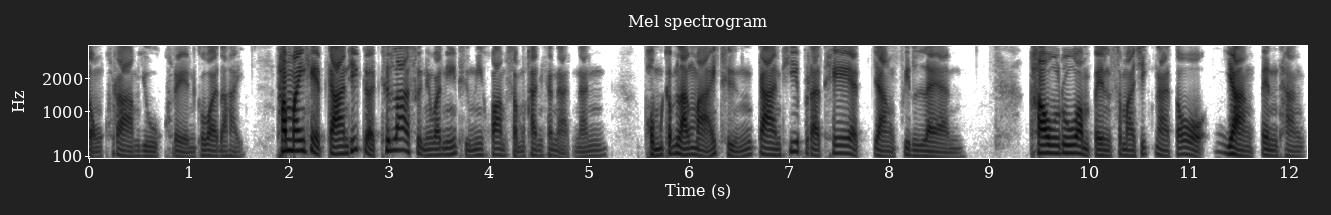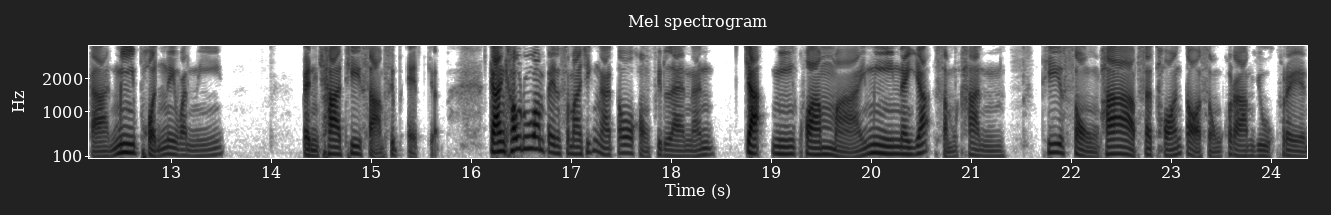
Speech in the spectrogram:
สงครามยูเครนก็ว่าได้ทำไมเหตุการณ์ที่เกิดขึ้นล่าสุดในวันนี้ถึงมีความสำคัญขนาดนั้น ผมกำลังหมายถึงการที่ประเทศอย่างฟินแลนด์ เข้าร่วมเป็นสมาชิกนาโตอย่างเป็นทางการมีผลในวันนี้ เป็นชาติที่ 31ครับการเข้าร่วมเป็นสมาชิกนาโตของฟินแลนด์นั้น จะมีความหมายมีนัยสำคัญที่ส่งภาพสะท้อนต่อสงครามยูเครน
